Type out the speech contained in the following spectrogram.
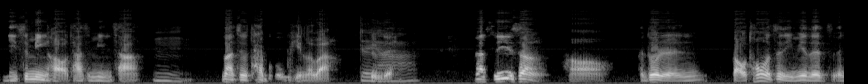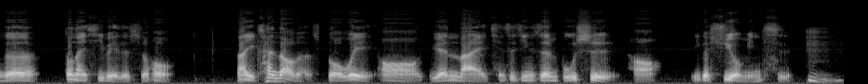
你是命好，他是命差，嗯，那就太不公平了吧，对，不对？那实际上啊，很多人搞通了这里面的整个东南西北的时候，那也看到了所谓哦，原来前世今生不是哦一个虚有名词，嗯。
